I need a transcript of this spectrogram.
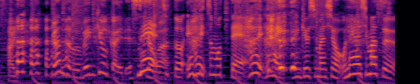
す。はい。ガンダム勉強会ですねちょっと鉛筆持ってはい。はい勉強しましょう。お願いします。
